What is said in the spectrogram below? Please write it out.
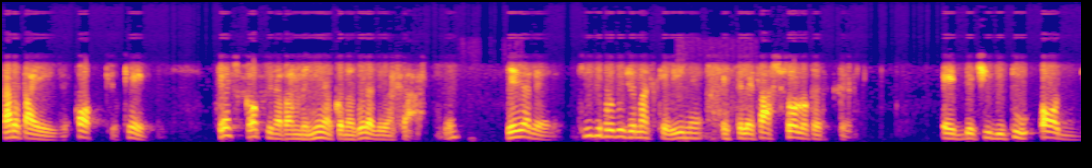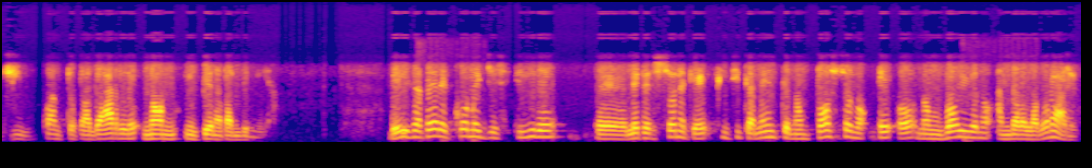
caro paese, occhio che se scoppia una pandemia come quella della SARS, devi avere chi ti produce mascherine e te le fa solo per te e decidi tu oggi quanto pagarle, non in piena pandemia. Devi sapere come gestire eh, le persone che fisicamente non possono e o non vogliono andare a lavorare.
